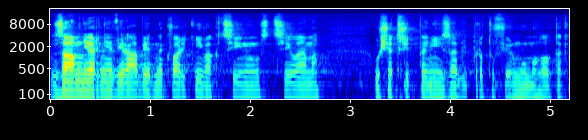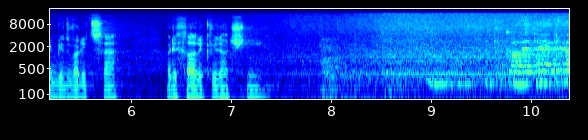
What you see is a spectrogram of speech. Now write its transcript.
záměrně vyrábět nekvalitní vakcínu s cílem ušetřit peníze by pro tu firmu mohlo taky být velice rychle likvidační. Kvalita je teda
